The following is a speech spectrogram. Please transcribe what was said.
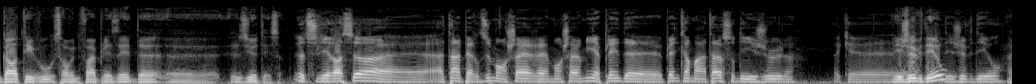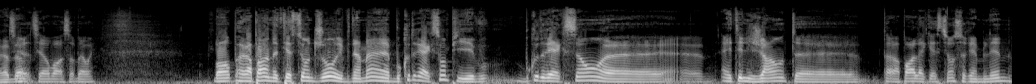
gâtez-vous. Ça va nous faire plaisir de euh, zioter ça. Là, tu liras ça euh, à temps perdu, mon cher, mon cher ami. Il y a plein de, plein de commentaires sur des jeux. Là. Que, euh, Les jeux vidéo? Des jeux vidéo. Tu iras voir ça, ben oui. Bon, par rapport à notre question du jour, évidemment, beaucoup de réactions, puis beaucoup de réactions euh, euh, intelligentes euh, par rapport à la question sur Emeline.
